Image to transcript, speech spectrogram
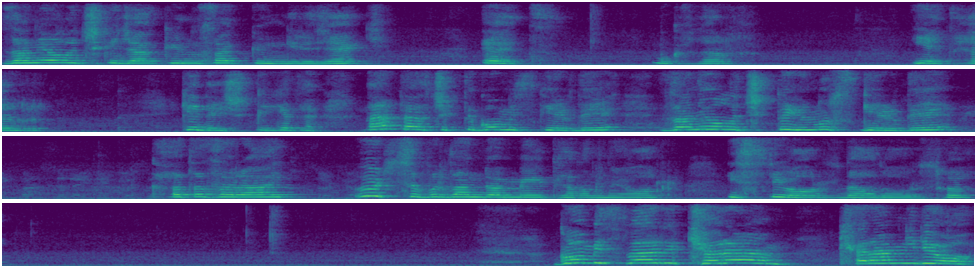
Zaniolo çıkacak. Yunus Akgün girecek. Evet. Bu kadar. Yeter. İki değişiklik yeter. Mertens çıktı. Gomis girdi. Zaniolo çıktı. Yunus girdi. Galatasaray 3-0'dan dönmeyi planlıyor. İstiyor daha doğrusu. Gomis verdi Kerem. Kerem gidiyor.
